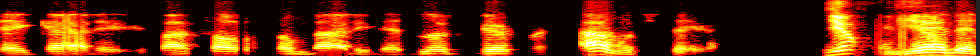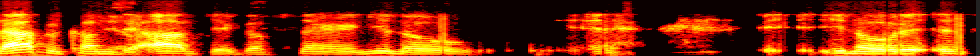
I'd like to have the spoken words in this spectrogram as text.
that guy that if I saw somebody that looked different, I would stare. Yep. And yep. now that I become yep. the object of staring, you know, you know, it's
